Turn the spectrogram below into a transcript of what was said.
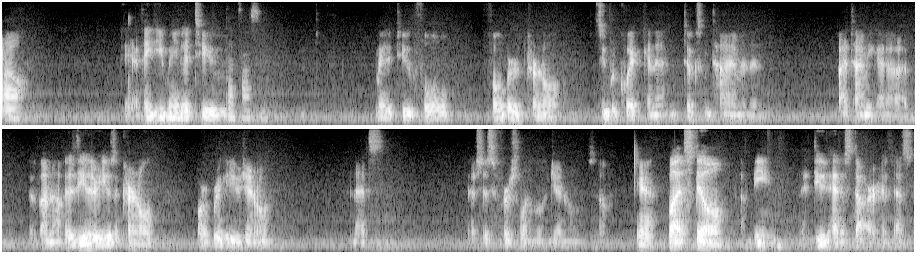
wow. Yeah, I think he made it to That's awesome. made it to full full bird colonel, super quick, and then took some time, and then by the time he got out, if I'm not, it was either he was a colonel or a brigadier general, and that's that's just first level of general. So Yeah. but still, I mean, that dude had a star. If that's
